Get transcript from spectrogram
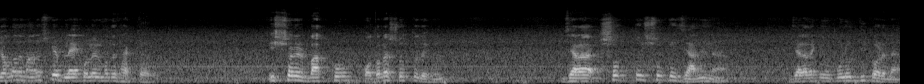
যখন মানুষকে ব্ল্যাক হোলের মধ্যে থাকতে হবে। ঈশ্বরের বাক্য কতটা সত্য দেখুন? যারা সত্য ঈশ্বরকে জানে না, যারা তাকে উপলব্ধি করে না,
